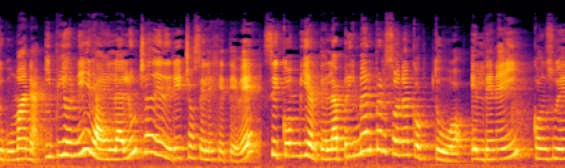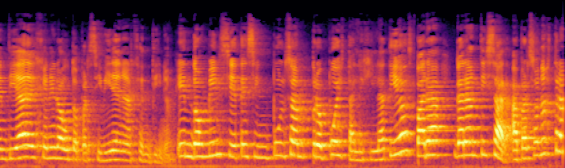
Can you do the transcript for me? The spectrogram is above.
tucumana y pionera en la lucha de derechos LGTB, se convierte en la primera persona que obtuvo el DNI con su identidad de género autopercibida en Argentina. En 2007 se impulsan propuestas legislativas para garantizar a personas trans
